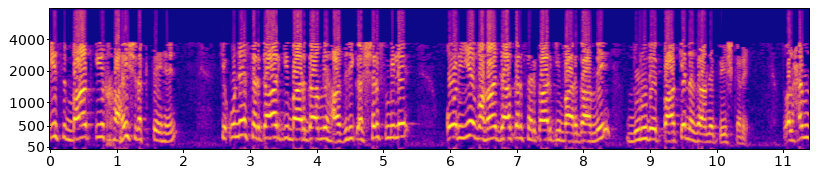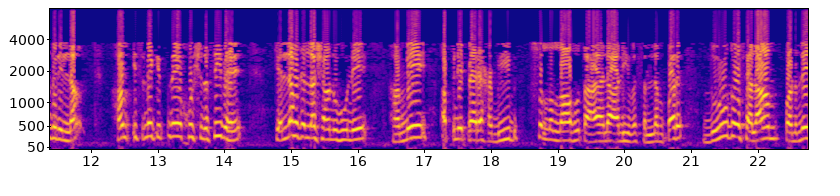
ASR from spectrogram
اس بات کی خواہش رکھتے ہیں کہ انہیں سرکار کی بارگاہ میں حاضری کا شرف ملے اور یہ وہاں جا کر سرکار کی بارگاہ میں درود پاک کے نذرانے پیش کریں۔ تو الحمد ہم اس میں کتنے خوش نصیب ہیں کہ اللہ جل شاہ نے ہمیں اپنے پیارے حبیب صلی اللہ تعالی علیہ وسلم پر درود و سلام پڑھنے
